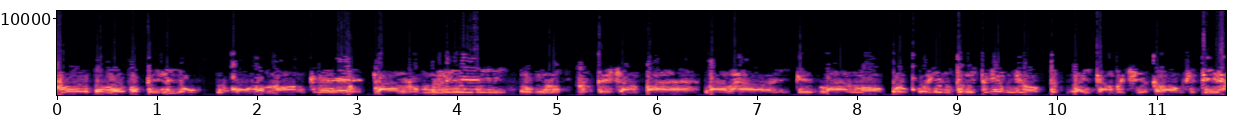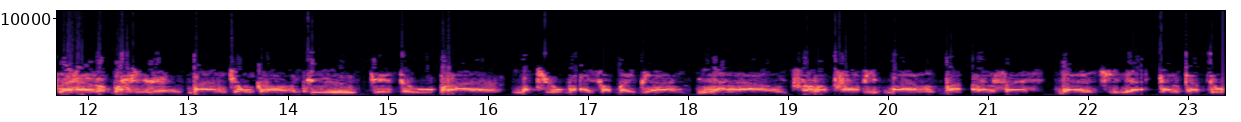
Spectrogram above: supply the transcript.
ធ្វើទៅលើប្រទេសលាវគោលបំណងគេបានរំលាយរំលឹកប្រទេសចម្ប៉ាបានហើយគេ ាន มอลูกเรียนตึงเตรียมโยกตึกในกัมพูชีกรองสิทีสนะฮะหรอกบ้านบางจงกรอยคือเจตุปลามัชโยบายสอบใบเบี้ยง่าเอารับภาผิดมาลบางแรงแท้ได้ชีเนี่ยการจับตรว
